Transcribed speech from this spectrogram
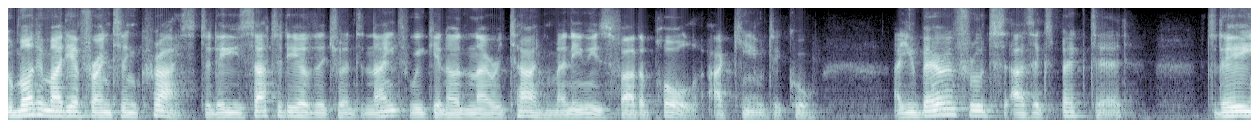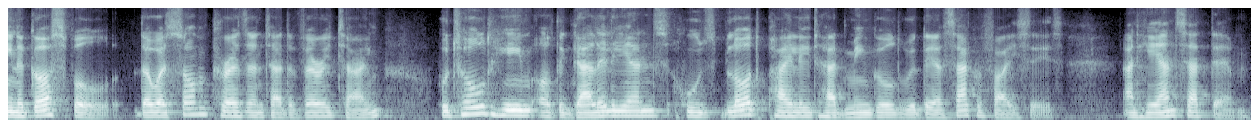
Good morning, my dear friends in Christ. Today is Saturday of the 29th week in Ordinary Time. My name is Father Paul Akim Teko. Are you bearing fruits as expected? Today in the Gospel, there were some present at the very time who told him of the Galileans whose blood Pilate had mingled with their sacrifices. And he answered them,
